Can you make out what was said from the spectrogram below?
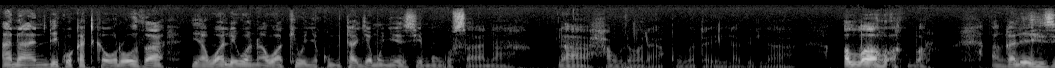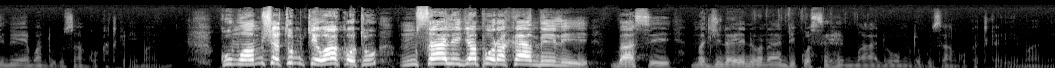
anaandikwa katika orodha ya wale wanawake wenye kumtaja mwenyezi mungu sana. La haula wala quwata illa billah. Allahu akbar angalia hizi neema ndugu zangu katika imani. Kumwamsha tu mke wako tu msali japo rakaa mbili basi majina yenu yanaandikwa sehemu maalum ndugu zangu katika imani.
